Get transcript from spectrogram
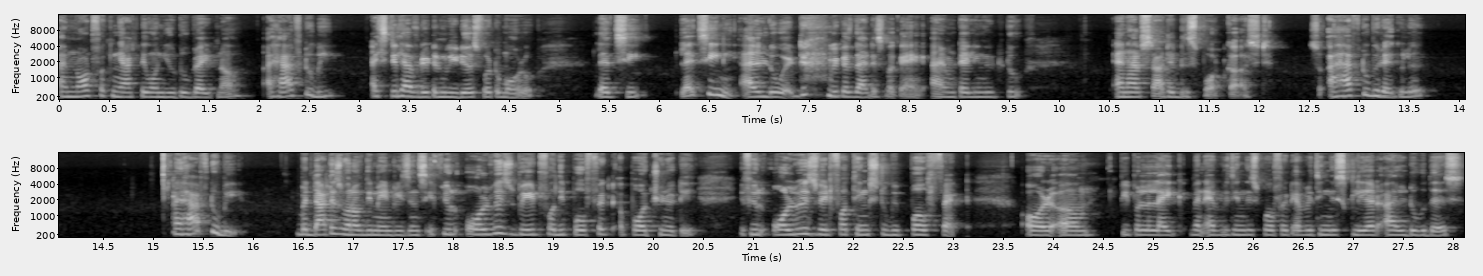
i'm not fucking active on youtube right now i have to be i still have written videos for tomorrow. Let's see. Let's see Me. i'll do it because that is what I, i'm telling you to do. And i've started this podcast. So i have to be regular. I have to be. But that is one of the main reasons. If you'll always wait for the perfect opportunity if you'll always wait for things to be perfect or um, people are like when everything is perfect everything is clear i'll do this.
